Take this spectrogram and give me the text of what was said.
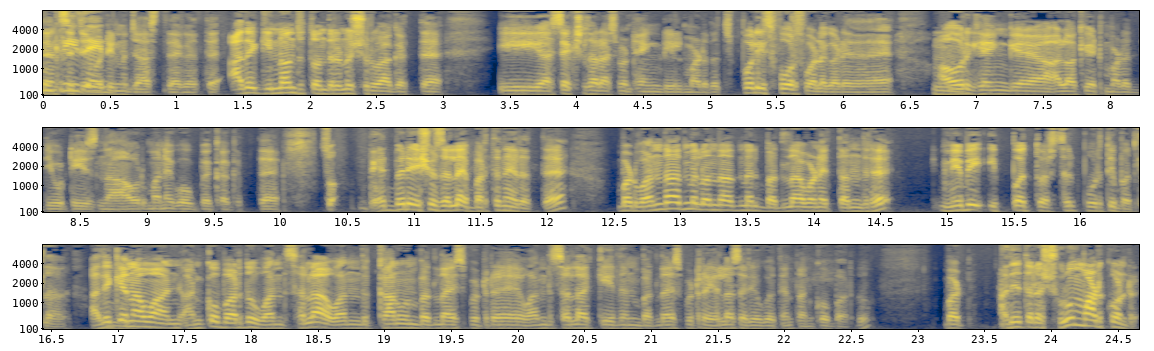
ಸೆನ್ಸಿಟಿವಿಟಿನೂ ಜಾಸ್ತಿ ಆಗುತ್ತೆ. ಅದಕ್ಕೆ ಇನ್ನೊಂದು ತೊಂದ್ರೆನು ಶುರು ಆಗುತ್ತೆ ಈ ಸೆಕ್ಷಲ್ ಹರಾಸ್ಮೆಂಟ್ ಹೆಂಗ್ ಡೀಲ್ ಮಾಡೋದು? ಪೊಲೀಸ್ ಫೋರ್ಸ್ ಒಳಗಡೆ ಅವ್ರಿಗೆ ಹೆಂಗೆ ಅಲೋಕೇಟ್ ಮಾಡೋದು ಡ್ಯೂಟೀಸ್ನ? ಅವ್ರ ಮನೆಗೆ ಹೋಗ್ಬೇಕಾಗುತ್ತೆ. ಸೊ ಬೇರೆ ಬೇರೆ ಇಶ್ಯೂಸ್ ಎಲ್ಲ ಬರ್ತಾನೆ ಇರುತ್ತೆ. ಬಟ್ ಒಂದಾದ್ಮೇಲೆ ಒಂದಾದ್ಮೇಲೆ ಬದಲಾವಣೆ ತಂದ್ರೆ ಮೇ ಬಿ ಇಪ್ಪತ್ತು ವರ್ಷದಲ್ಲಿ ಪೂರ್ತಿ ಬದಲಾಗ ಅದಕ್ಕೆ ನಾವು ಅನ್- ಅನ್ಕೋಬಾರ್ದು ಒಂದ್ ಸಲ ಒಂದ್ ಕಾನೂನ್ ಬದಲಾಯಿಸ್ಬಿಟ್ರೆ ಒಂದ್ ಸಲಕ್ಕೆ ಇದನ್ನ ಬದಲಾಯಿಸ್ಬಿಟ್ರೆ ಎಲ್ಲ ಸರಿ ಹೋಗುತ್ತೆ ಅಂತ ಅನ್ಕೋಬಾರ್ದು. ಬಟ್ ಅದೇ ತರ ಶುರು ಮಾಡ್ಕೊಂಡ್ರೆ.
